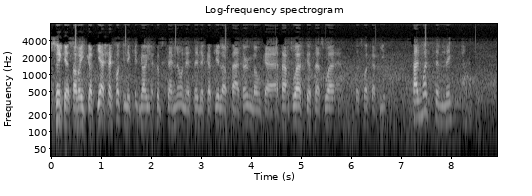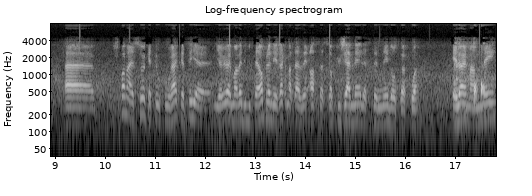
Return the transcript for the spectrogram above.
Je sais que ça va être copié. À chaque fois qu'une équipe gagne la Coupe Stanley, on essaie de copier leur pattern. Donc, attends-toi à ce que ça soit, ça soit copié. Parle-moi de Sydney. Euh, je suis pas mal sûr que tu es au courant que il y, a eu un mauvais début de saison, puis là, les gens commençaient à dire Ah, oh, ce sera plus jamais le Sydney d'autrefois. Et là, un moment donné,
